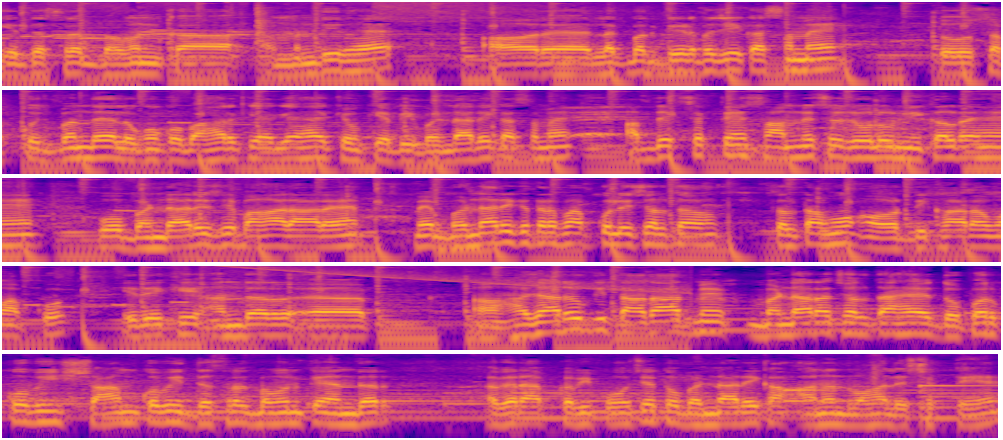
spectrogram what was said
ये दशरथ भवन का मंदिर है। और, लगभग डेढ़ बजे का समय। तो सब कुछ बंद है, लोगों को बाहर किया गया है, क्योंकि अभी भंडारे का समय आप देख सकते हैं, सामने से जो लोग निकल रहे हैं, वो भंडारे से बाहर आ रहे हैं। मैं भंडारे की तरफ़ आपको ले चलता हूँ चलता हूँ और दिखा रहा हूँ आपको। ये देखिए, अंदर हज़ारों की तादाद में भंडारा चलता है। दोपहर को भी, शाम को भी, दशरथ भवन के अंदर अगर आप कभी पहुँचे तो भंडारे का आनंद वहाँ ले सकते हैं।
